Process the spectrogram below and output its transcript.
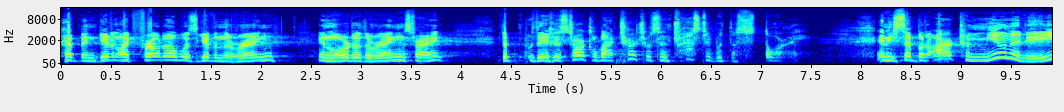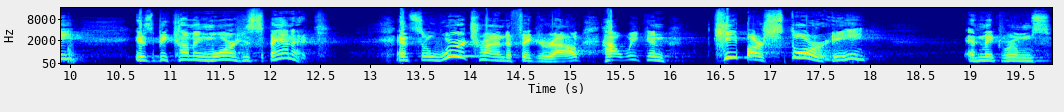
have been given, like Frodo was given the ring in Lord of the Rings, right? The, the historical black church was entrusted with the story. And he said, but our community is becoming more Hispanic. And so we're trying to figure out how we can keep our story and make rooms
